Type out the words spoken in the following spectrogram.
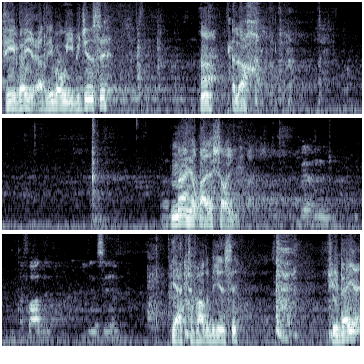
في بيع الربوي بجنسه ها الأخ. ما هي القاعدة الشرعية؟ بيع التفاضل بجنسه. بيع التفاضل بجنسه. في بيع؟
